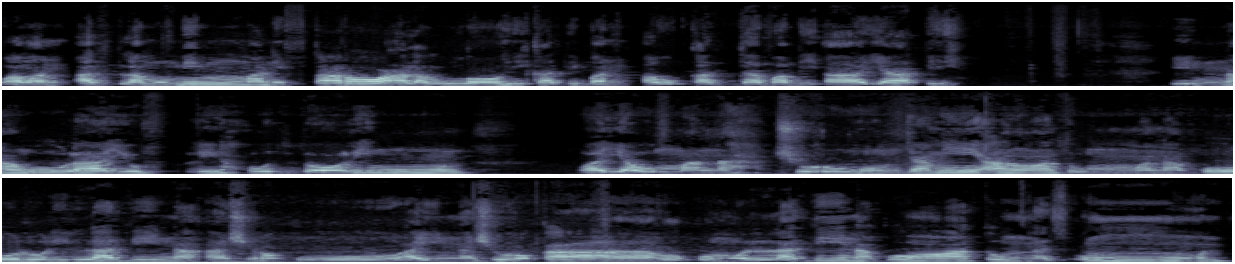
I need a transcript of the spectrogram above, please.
Wa man azlamu mimman iftara 'ala Allahi kadiban aw kadzdzaba bi ayatihi innahu la yuflihudz zalimun wa yawma nahsyuruhum jami'an thumma naqulu lil ladzina asyraku ayna syurakaukum alladzina kuntum naz'umun?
